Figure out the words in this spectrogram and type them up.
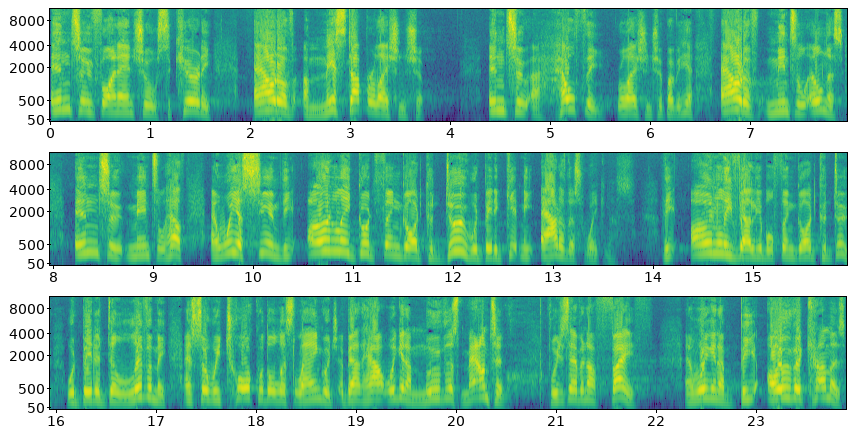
into financial security, out of a messed up relationship into a healthy relationship over here, out of mental illness into mental health. And we assume the only good thing God could do would be to get me out of this weakness. The only valuable thing God could do would be to deliver me. And so we talk with all this language about how we're going to move this mountain if we just have enough faith and we're going to be overcomers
